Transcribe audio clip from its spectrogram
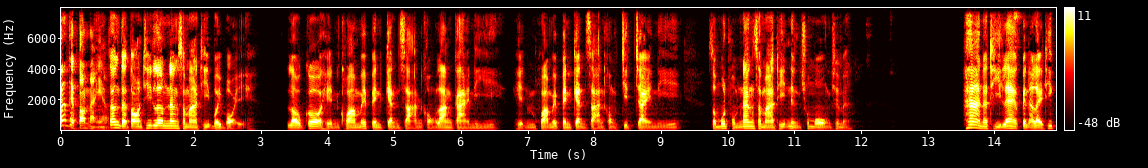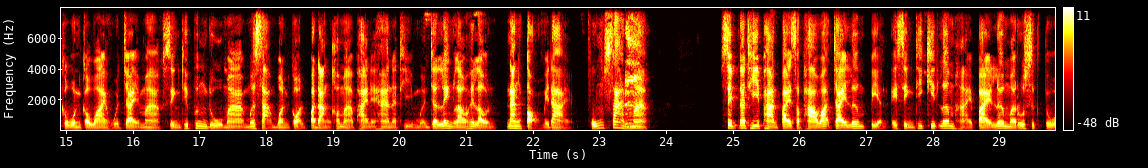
ตั้งแต่ตอนไหนอะตั้งแต่ตอนที่เริ่มนั่งสมาธิบ่อยๆ เราก็เห็นความไม่เป็นแก่นสารของร่างกายนี้ เห็นความไม่เป็นแก่นสารของจิตใจนี้ สมมุติผมนั่งสมาธิหนึ่งชั่วโมงใช่ไหมห้านาทีแรกเป็นอะไรที่กวนกวายหัวใจมาก สิ่งที่เพิ่งดูมาเมื่อสามวันก่อนประดังเข้ามาภายในห้านาที เหมือนจะเร่งเล้าให้เรานั่งต่อไม่ได้ ฟุ้งซ่านมาก 10 นาทีผ่านไปสภาวะใจเริ่มเปลี่ยนไอสิ่งที่คิดเริ่มหายไป เริ่มมารู้สึกตัว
